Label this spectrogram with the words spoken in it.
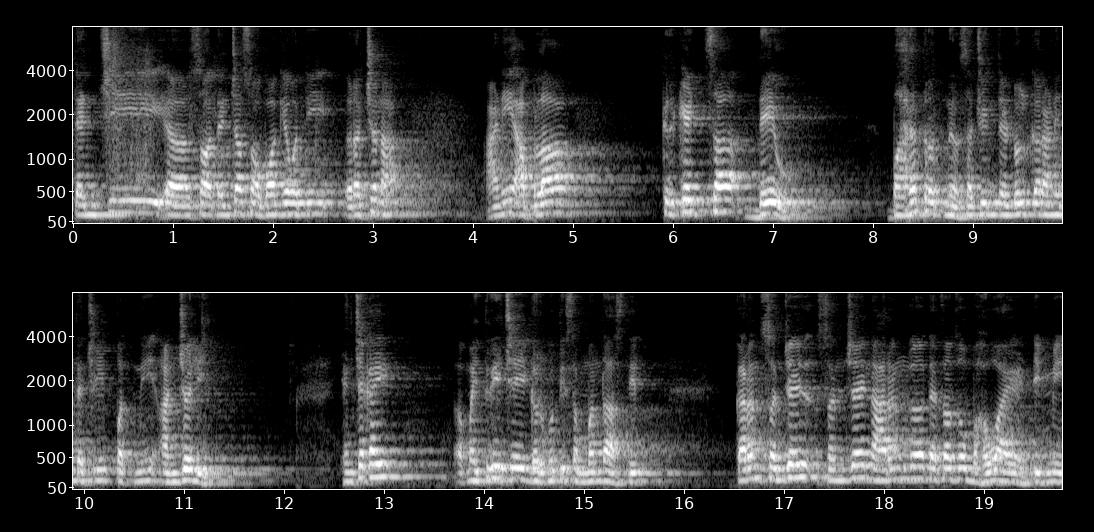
त्यांची सॉ त्यांच्या सौभाग्यवती रचना आणि आपला क्रिकेटचा देव भारतरत्न सचिन तेंडुलकर आणि त्याची पत्नी अंजली यांचे काही मैत्रीचे घरगुती संबंध असतील. कारण संजय संजय नारंग त्याचा जो भाऊ आहे टिम्मी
